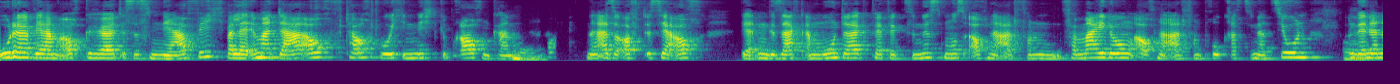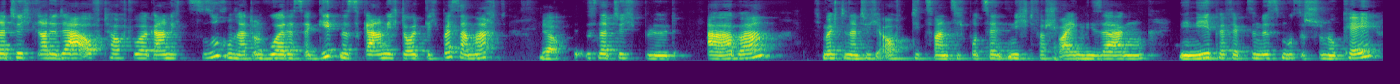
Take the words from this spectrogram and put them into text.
Oder wir haben auch gehört, es ist nervig, weil er immer da auftaucht, wo ich ihn nicht gebrauchen kann. Mhm. Ne, also oft ist ja auch, wir hatten gesagt, am Montag Perfektionismus auch eine Art von Vermeidung, auch eine Art von Prokrastination. Und wenn er natürlich gerade da auftaucht, wo er gar nichts zu suchen hat und wo er das Ergebnis gar nicht deutlich besser macht, ja. ist es natürlich blöd. Aber ich möchte natürlich auch die 20 Prozent nicht verschweigen, die sagen, nee, nee, Perfektionismus ist schon okay.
